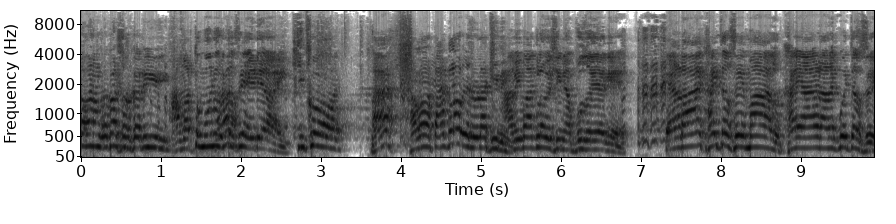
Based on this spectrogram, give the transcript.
বানান কাকা সরকারি? আমার তো মনে হচ্ছে এটাই কি কয়? হ্যাঁ? শালা টাকলাও এলো নাকি আমি পাগলা হয়েছি না বুঝাই আগে। খাইতেছে মাল খাইয়া এড়ারে কইতাছে।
